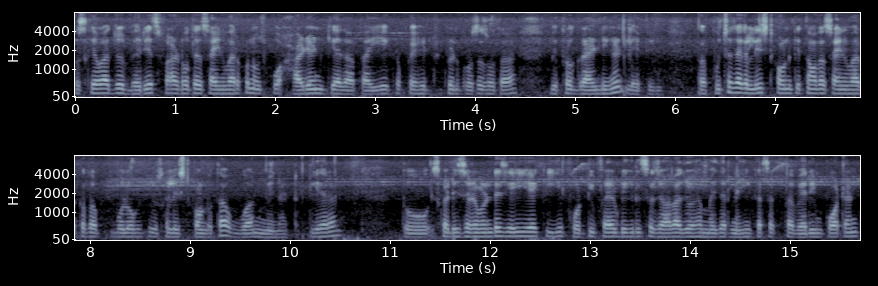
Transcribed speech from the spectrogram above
उसके बाद जो वेरियस पार्ट होते हैं साइन वार को ना, उसको हार्डेंड किया जाता है. ये आपका हीट ट्रीटमेंट प्रोसेस होता है बिफोर ग्राइंडिंग एंड लेपिंग अगर पूछा जाएगा लिस्ट काउंट कितना होता है साइन वार का तो आप बोलोगे कि उसका लिस्ट काउंट होता है वन मिनट क्लियर है? तो इसका डिसएडवांटेज यही है कि ये 45 डिग्री से ज़्यादा जो है मेजर नहीं कर सकता वेरी इंपॉर्टेंट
